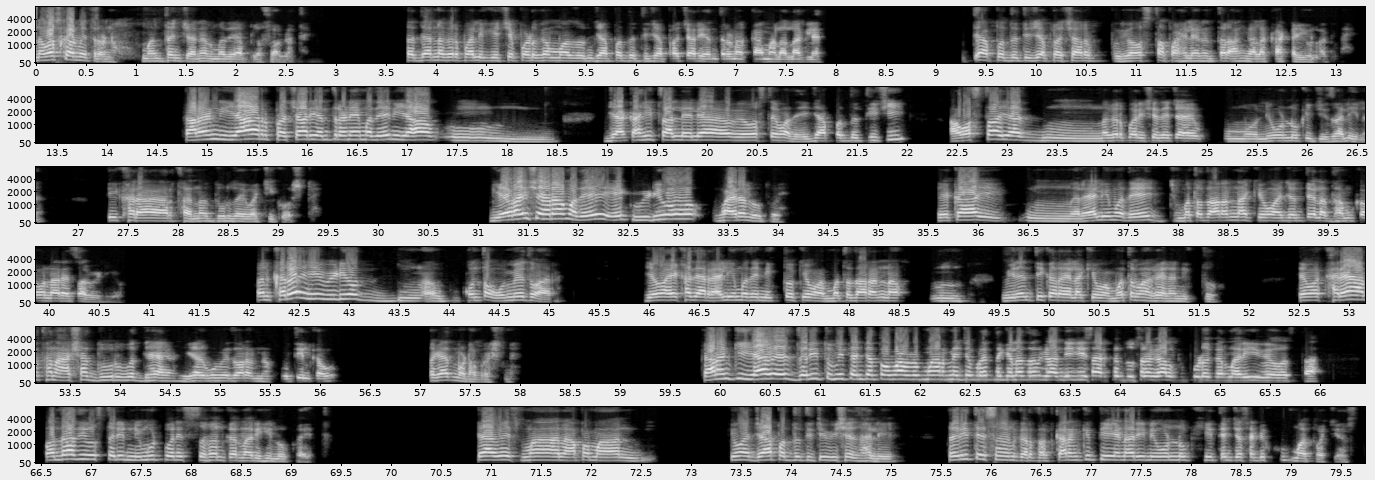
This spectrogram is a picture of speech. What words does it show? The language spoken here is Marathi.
नमस्कार मित्रांनो मंथन चॅनलमध्ये आपलं स्वागत आहे. सध्या नगरपालिकेचे पडगम वाजून ज्या पद्धतीच्या प्रचार यंत्रणा कामाला लागल्यात त्या पद्धतीच्या प्रचार व्यवस्था पाहिल्यानंतर अंगाला काटा येऊ लागलाय. कारण या प्रचार यंत्रणेमध्ये या ज्या काही चाललेल्या व्यवस्थेमध्ये ज्या पद्धतीची अवस्था या नगर परिषदेच्या निवडणुकीची झाली ना ती खऱ्या अर्थानं दुर्दैवाची गोष्ट आहे. गेवराई शहरामध्ये एक व्हिडिओ व्हायरल होतोय. एका रॅलीमध्ये मतदारांना किंवा जनतेला धमकावणाऱ्याचा व्हिडिओ. पण खरं हे व्हिडिओ कोणता उमेदवार जेव्हा एखाद्या रॅलीमध्ये निघतो किंवा मतदारांना विनंती करायला किंवा मत मागायला निघतो तेव्हा खऱ्या अर्थानं अशा दुर्बुद्ध्या या उमेदवारांना होतील का हो? सगळ्यात मोठा प्रश्न आहे. कारण की यावेळेस जरी तुम्ही त्यांच्या तोबावर मारण्याचा प्रयत्न केला तर गांधीजी सारखं दुसरं गाल पुढे करणारी ही व्यवस्था पंधरा दिवस तरी निमूटपणे सहन करणारी ही लोक आहेत. त्यावेळेस मान अपमान किंवा ज्या पद्धतीचे विषय झाले तरी ते सहन करतात. कारण की ती येणारी निवडणूक ही त्यांच्यासाठी खूप महत्वाची असते.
